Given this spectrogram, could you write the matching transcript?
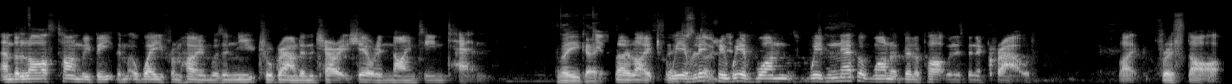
and the last time we beat them away from home was a neutral ground in the Charity Shield in 1910. There you go. So like we have literally we have won. We've never won at Villa Park when there's been a crowd. Like for a start,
